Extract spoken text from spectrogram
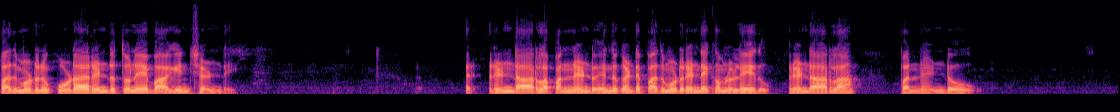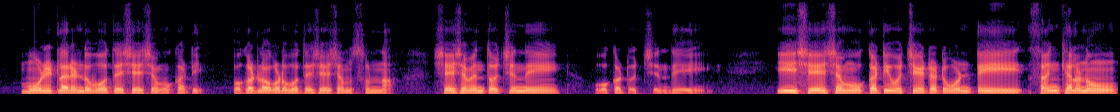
పదమూడును కూడా రెండుతోనే భాగించండి. రెండు ఆర్ల పన్నెండు ఎందుకంటే పదమూడు రెండేకంలో లేదు. రెండు ఆర్ల పన్నెండు. మూడిట్ల రెండు పోతే శేషం ఒకటి ఒకటిలో ఒకటి పోతే శేషం సున్నా. శేషం ఎంత వచ్చింది ఒకటి వచ్చింది ఈ శేషం ఒకటి వచ్చేటటువంటి సంఖ్యలను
